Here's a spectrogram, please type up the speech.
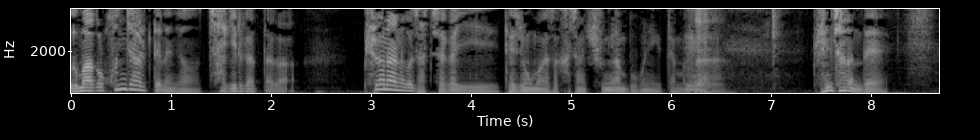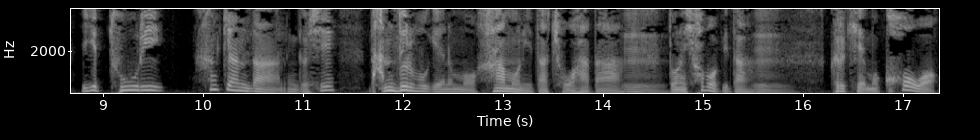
음악을 혼자 할 때는요 자기를 갖다가 표현하는 것 자체가 이 대중음악에서 가장 중요한 부분이기 때문에 네. 괜찮은데 이게 둘이 함께 한다는 것이 남들 보기에는 뭐 하모니다, 조하다, 음. 또는 협업이다. 음. 그렇게 뭐 코어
